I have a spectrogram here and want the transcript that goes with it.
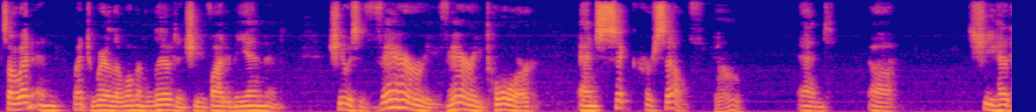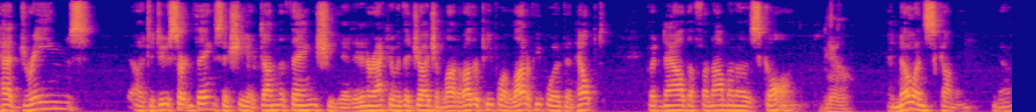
so i went and went to where the woman lived and she invited me in and she was very very poor and sick herself Oh. and uh, she had had dreams uh, to do certain things, and she had done the things. She had interacted with the judge and a lot of other people. A lot of people had been helped, but now the phenomena is gone, Yeah. and no one's coming. You know,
